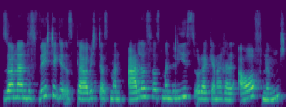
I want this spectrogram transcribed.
Sondern das Wichtige ist, glaube ich, dass man alles, was man liest oder generell aufnimmt,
